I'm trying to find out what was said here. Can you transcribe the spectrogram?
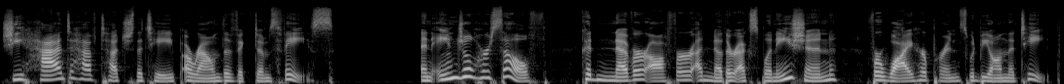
she had to have touched the tape around the victim's face. And Angel herself could never offer another explanation for why her prints would be on the tape.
